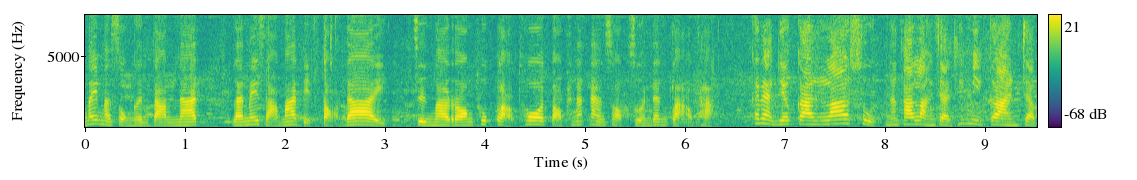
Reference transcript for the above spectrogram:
ไม่มาส่งเงินตามนัด และไม่สามารถติดต่อได้ จึงมาร้องทุกข์กล่าวโทษต่อพนักงานสอบสวนดังกล่าวค่ะ ขณะเดียวกันล่าสุดนะคะ หลังจากที่มีการจับ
